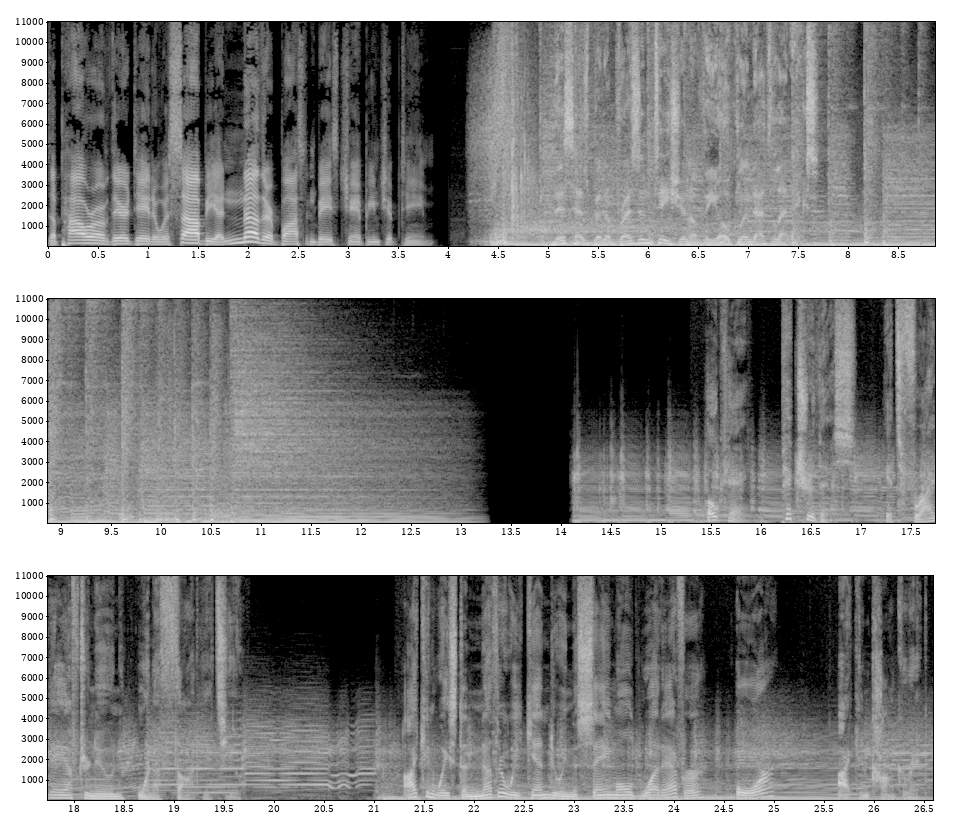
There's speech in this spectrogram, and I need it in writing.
the power of their data. Wasabi, another Boston based championship team. This has been a presentation of the Oakland Athletics. Okay, picture this. It's Friday afternoon when a thought hits you. I can waste another weekend doing the same old whatever, or I can conquer it.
